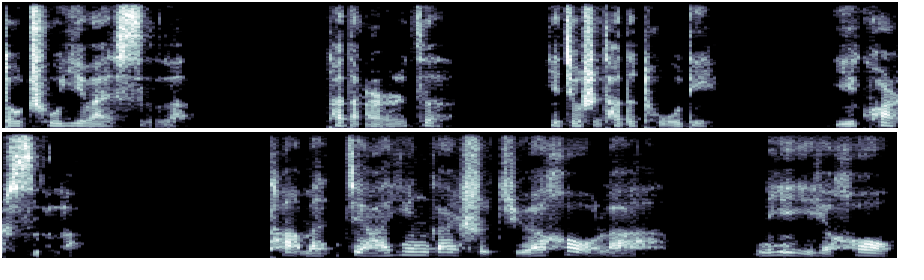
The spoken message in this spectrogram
都出意外死了。他的儿子，也就是他的徒弟，一块儿死了。他们家应该是绝后了，你以后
